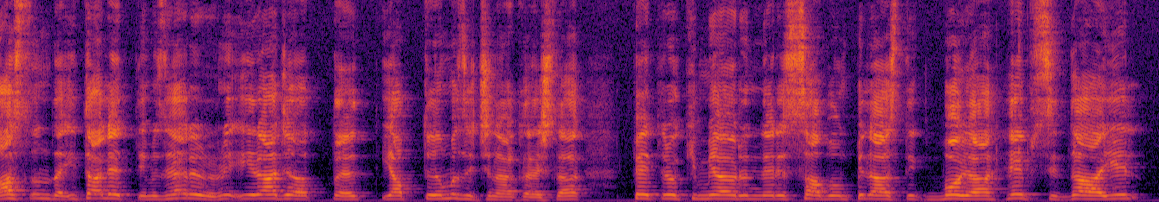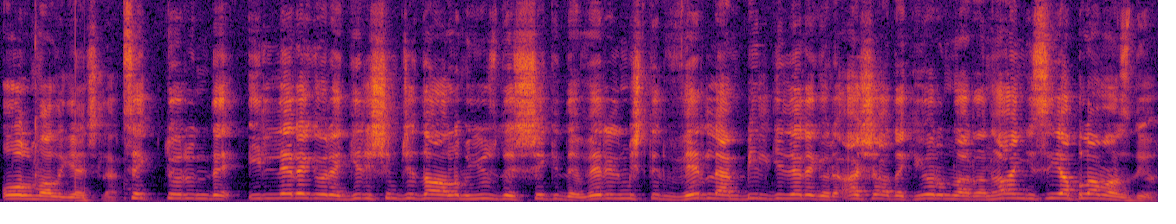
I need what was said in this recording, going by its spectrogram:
Aslında ithal ettiğimiz her ürünü ihracatta yaptığımız için arkadaşlar petrokimya ürünleri, sabun, plastik, boya hepsi dahil olmalı gençler. Sektöründe illere göre girişimci dağılımı yüzdeşi şekilde verilmiştir. Verilen bilgilere göre aşağıdaki yorumlardan hangisi yapılamaz diyor.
